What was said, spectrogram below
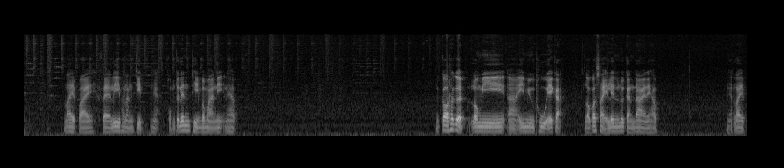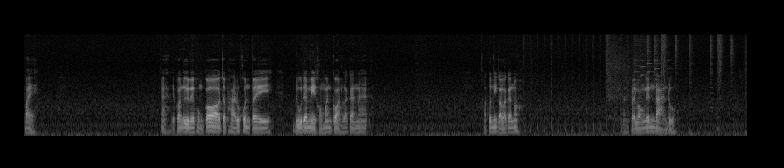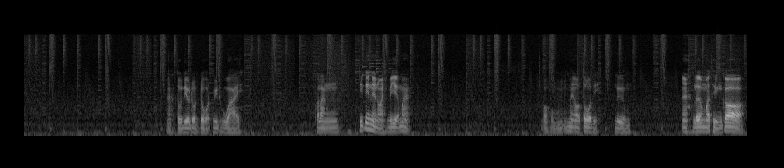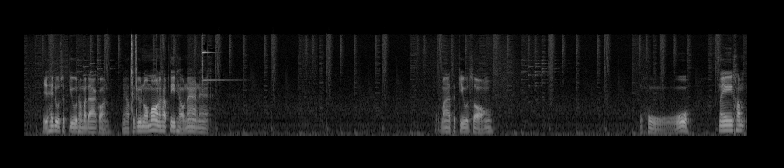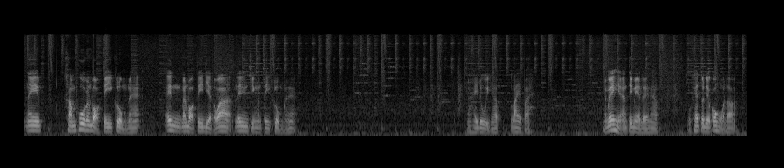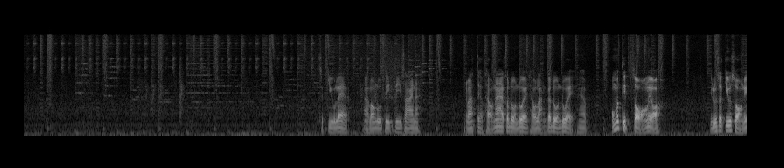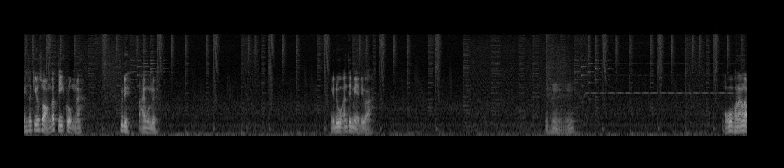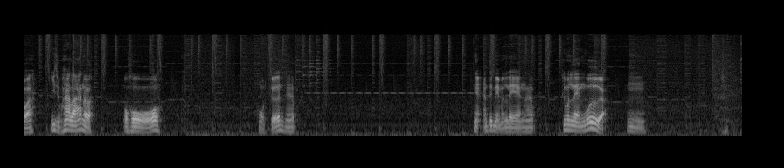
ไล่ไปแฟรี่พลังจิตเนี่ยผมจะเล่นทีมประมาณนี้นะครับแล้วก็ถ้าเกิดเรามีอ่า e m u 2x อะเราก็ใส่เล่นด้วยกันได้นะครับเนี่ยไล่ไป อะเดี๋ยวก่อนอื่นเลยผมก็จะพาทุกคนไปดูดาเมจของมันก่อนแล้วกันนะฮะเอาตัวนี้ก่อนแล้วกันเนาะะไปลองเล่นด่านดูอะตัวเดียวโดดๆมีทูวายพลังนิดนิดหน่อยหน่อยๆไม่เยอะมากโอ้ผมไม่ออโต้สิลืมอะเริ่มมาถึงก็เดี๋ยวให้ดูสกิลธรรมดาก่อน นะครับสกิล normal นะครับ ตีแถวหน้านะฮะมาสกิลสองโอ้โห ในคำในคำพูดมันบอกตีกลุ่มนะฮะ เอ้ยมันบอกตีเดี่ยวแต่ว่าเล่นจริง ๆ มันตีกลุ่มนะเนี่ยอะให้ดูอีกครับ ไล่ไป ยังไม่ได้เห็นอันติเมตเลยนะครับโหแค่ตัวเดียวก็โหดแล้ว กิลแรกอลองดูตีตีซ้ายนะเห็นปะแต่แถวหน้าก็โดนด้วยแถวหลังก็โดนด้วยนะครับโอ้มันติด 2 เลยเหรออย่ดูสกิลสองนี่สกิลสองก็ตีกลุ่มนะดูดิตายหมดเลยอย่าดูอันติเมตดีกว่าอือหือโอ้พลังเหรอวะยี่สิบห้าล้านเหรอ โอ้โห โหดเกินนะครับ เนี่ยอันติเมตมันแรงนะครับ คือมันแรงเวอร์อะอืม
